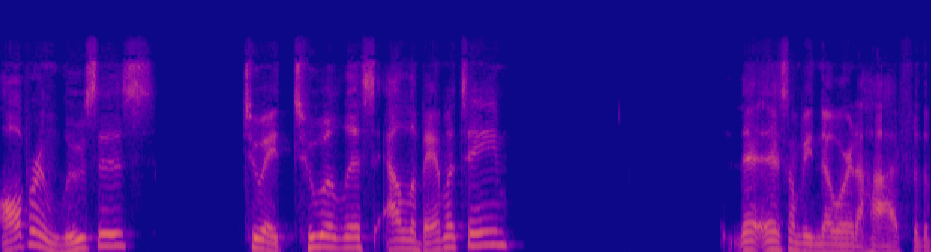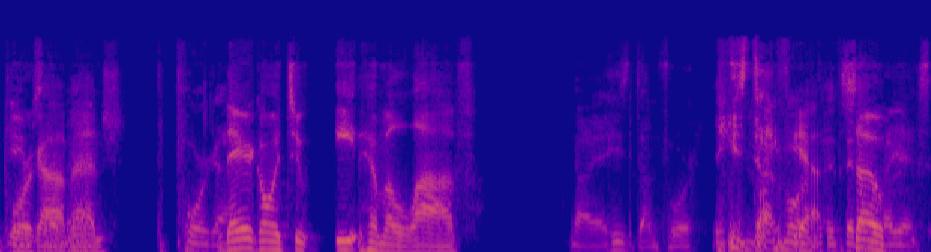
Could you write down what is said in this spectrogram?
Auburn loses to a Tua-less Alabama team, there, there's going to be nowhere to hide for the poor guy, man. The poor guy. They're going to eat him alive. no, yeah, he's done for. He's done for. Yeah, so- don't win, I guess.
